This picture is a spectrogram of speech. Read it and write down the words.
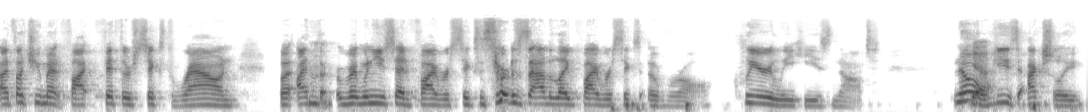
I thought you meant five, fifth or sixth round, but I th- but when you said five or six, it sort of sounded like five or six overall. Clearly, he's not. No, Yeah. he's actually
